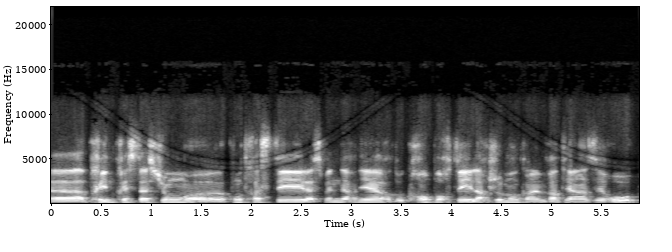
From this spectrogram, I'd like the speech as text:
Euh, après une prestation euh, contrastée la semaine dernière, donc remportée largement quand même 21-0.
